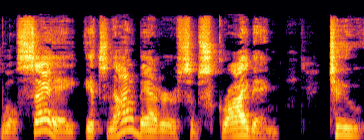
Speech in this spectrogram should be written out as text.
will say it's not a matter of subscribing to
